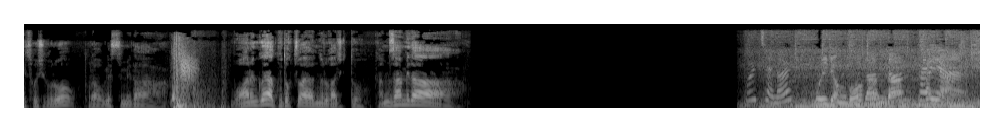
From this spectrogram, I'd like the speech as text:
이 소식으로 돌아오겠습니다. 뭐 하는 거야 구독 좋아요 누르고 아직도. 감사합니다. 꿀 채널 꿀 정보 런던 한량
